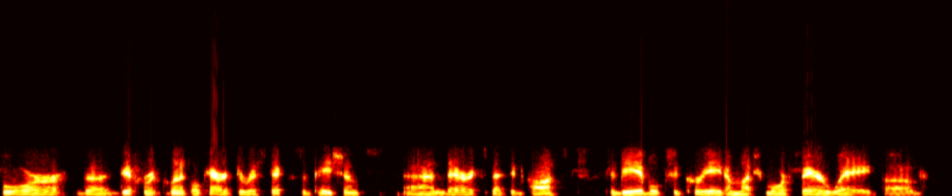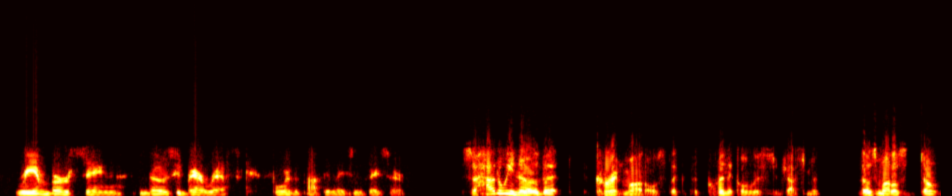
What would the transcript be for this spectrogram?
for the different clinical characteristics of patients and their expected costs to be able to create a much more fair way of reimbursing those who bear risk for the populations they serve. So, how do we know that current models, the, the clinical risk adjustment, those models don't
